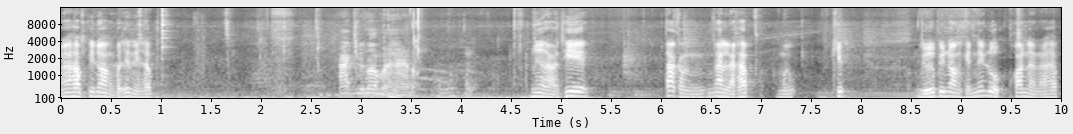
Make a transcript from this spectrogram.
นะครับพี่น้องประเทศนี้ครับพักอยู่นอกมาหาเนาะเนื้อหาที่ถ้ากันนั่นแหละครับมือคลิป หรือพี่น้องเห็นในรูปก้อนน่ะนะครับ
